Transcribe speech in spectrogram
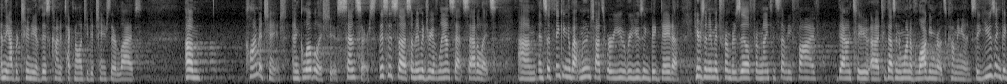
and the opportunity of this kind of technology to change their lives. Um, climate change and global issues, sensors. This is uh, some imagery of Landsat satellites. Um, and so thinking about moonshots where you were using big data. Here's an image from Brazil from 1975 down to uh, 2001 of logging roads coming in. So using big,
